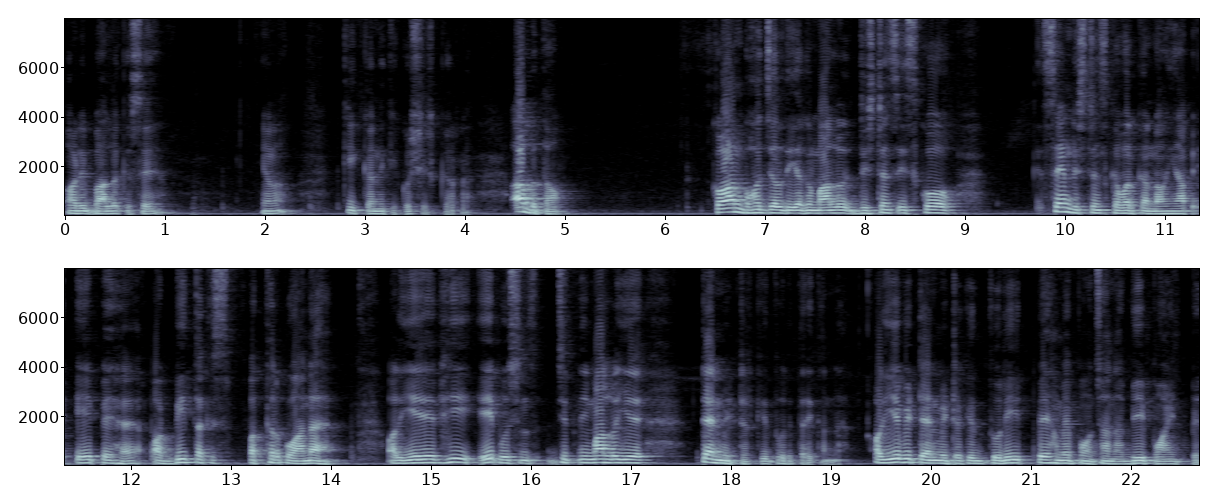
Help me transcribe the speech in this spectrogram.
और एक बालक इसे यू नो किक करने की कोशिश कर रहा है। अब बताओ, कौन बहुत जल्दी, अगर मान लो डिस्टेंस इसको सेम डिस्टेंस कवर करना हो, यहाँ पे ए पे है और बी तक इस पत्थर को आना है। और ये भी ए पोजिशन जितनी मान लो ये टेन मीटर की दूरी तय करना है। और ये भी टेन मीटर की दूरी पे हमें पहुँचाना है बी पॉइंट पे।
